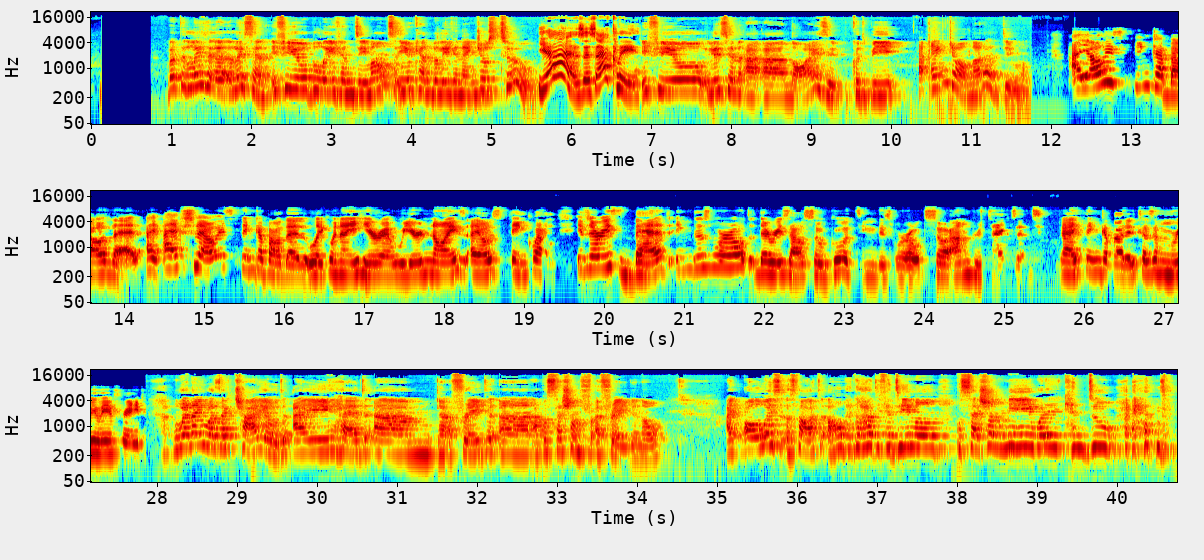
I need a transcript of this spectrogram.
But uh, listen, if you believe in demons, you can believe in angels too. Yes, exactly. If you listen a, a noise, it could be an angel, not a demon. I always think about that. I, I actually always think about that. Like when I hear a weird noise, I always think, well, if there is bad in this world, there is also good in this world. So I'm protected. I think about it because I'm really afraid. When I was a child, I had um, afraid, uh, a possession afraid, you know. I always thought, oh my god, if a demon possession me, what I can do. And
